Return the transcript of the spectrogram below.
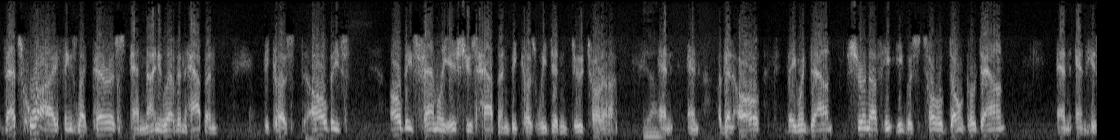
that's why things like Paris and 9/11 happen. Because all these, all these family issues happen because we didn't do Torah. And and then all they went down. Sure enough, he, he was told, "Don't go down." And and his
